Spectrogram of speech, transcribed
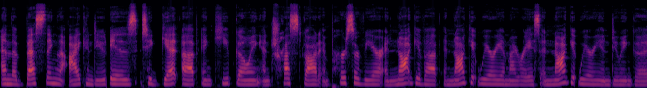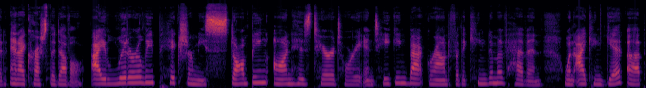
And the best thing that I can do is to get up and keep going and trust God and persevere and not give up and not get weary in my race and not get weary in doing good. And I crush the devil. I literally picture me stomping on his territory and taking back ground for the kingdom of heaven when I can get up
